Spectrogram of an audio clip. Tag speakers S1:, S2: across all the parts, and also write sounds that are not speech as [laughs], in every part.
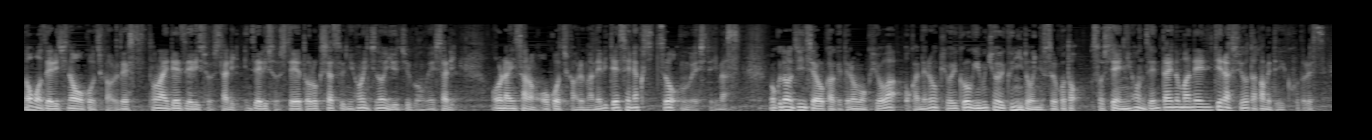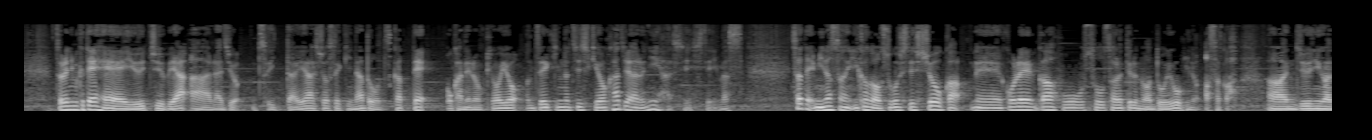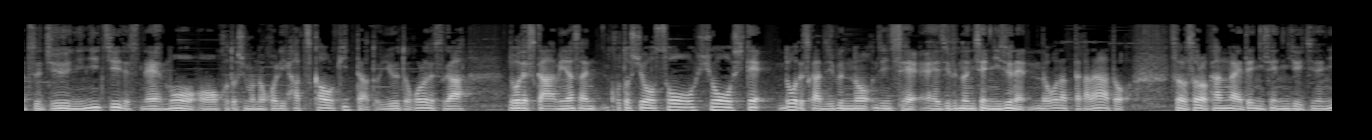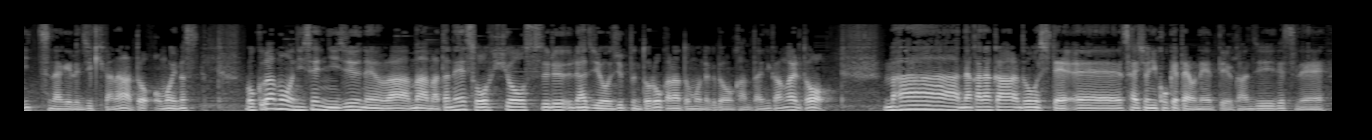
S1: どうも、税理士の大河内薫です。都内で税理士をしたり、税理士として登録者数日本一の YouTube を運営したり、オンラインサロン大河内薫マネリテ戦略室を運営しています。僕の人生をかけての目標は、お金の教育を義務教育に導入すること、そして日本全体のマネリテラシーを高めていくことです。それに向けて、えー、YouTube やあラジオ、Twitter や書籍などを使って、お金の教養、税金の知識をカジュアルに発信しています。さて、皆さんいかがお過ごしでしょうか、えー、これが放送されているのは土曜日の朝か。あ12月12日ですね。もう今年も残り20日を切ったというところですが、どうですか？皆さん今年を総評してどうですか？自分の人生、えー、自分の2020年どうだったかなとそろそろ考えて2021年につなげる時期かなと思います。僕はもう2020年は、まあまたね、総評するラジオを10分撮ろうかなと思うんだけど、簡単に考えると、まあ、なかなかどうして、えー、最初にこけたよねっていう感じですね。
